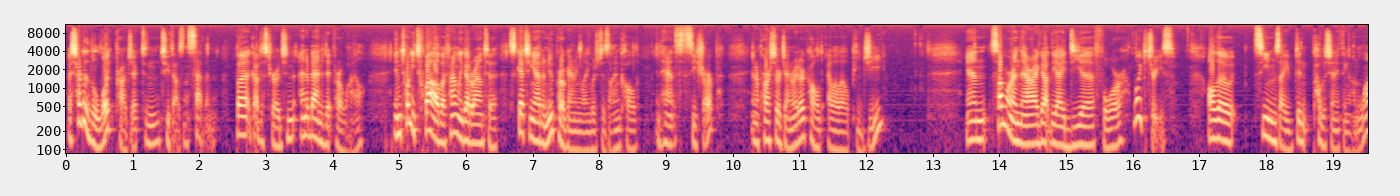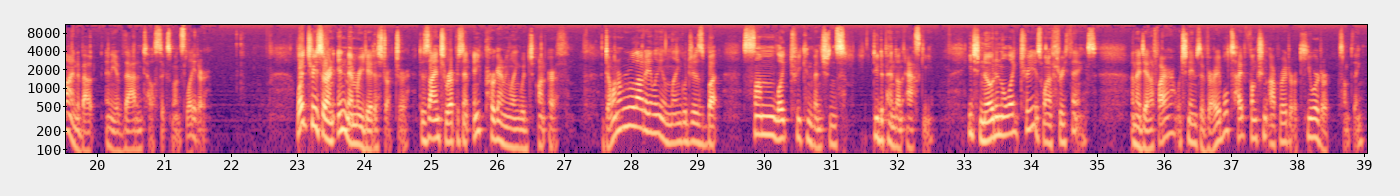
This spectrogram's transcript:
I started the Loyc project in 2007, but got discouraged and abandoned it for a while. In 2012, I finally got around to sketching out a new programming language design called Enhanced C Sharp and a parser generator called LLLPG. And somewhere in there, I got the idea for Loyc trees, although seems I didn't publish anything online about any of that until six months later. Loyc trees are an in-memory data structure designed to represent any programming language on Earth. I don't want to rule out alien languages, but some Loyc tree conventions do depend on ASCII. Each node in a Loyc tree is one of three things. An identifier, which names a variable, type, function, operator, or keyword, or something.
